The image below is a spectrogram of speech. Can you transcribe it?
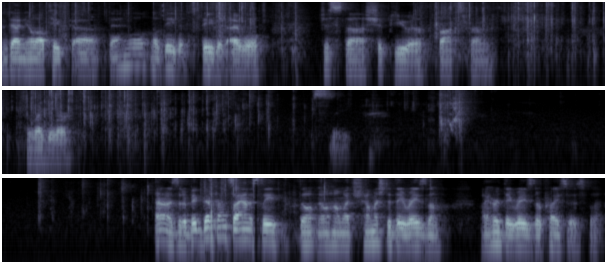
And Daniel, I'll take uh, Daniel. No, David. David, I will just uh, ship you a box from the regular. Let's see. I don't know. Is it a big difference? I honestly don't know how much. How much did they raise them? I heard they raised their prices, but.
